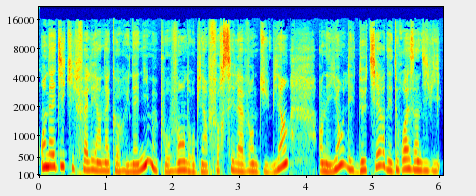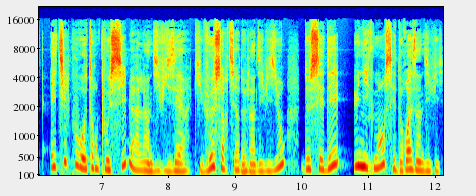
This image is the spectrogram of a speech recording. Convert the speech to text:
On a dit qu'il fallait un accord unanime pour vendre ou bien forcer la vente du bien en ayant les deux tiers des droits indivis. Est-il pour autant possible à l'indivisaire qui veut sortir de l'indivision de céder uniquement ses droits indivis?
